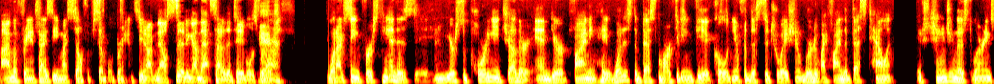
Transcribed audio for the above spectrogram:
I'm a franchisee myself of several brands. You know, I'm now sitting on that side of the table as well. Yeah what I've seen firsthand is you're supporting each other and you're finding, hey, what is the best marketing vehicle, you know, for this situation? Where do I find the best talent? Exchanging those learnings,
